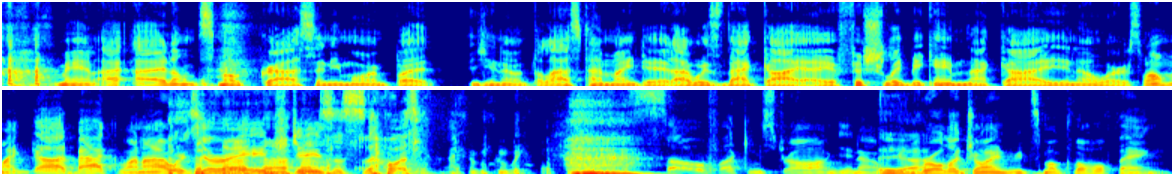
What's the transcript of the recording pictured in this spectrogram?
Man, I, I don't smoke grass anymore, but you know, the last time I did, I was that guy. I officially became that guy, you know, where it's, oh my God, back when I was your age, Jesus, that was I mean, we, so fucking strong, you know. We'd roll a joint, we'd smoke the whole thing.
